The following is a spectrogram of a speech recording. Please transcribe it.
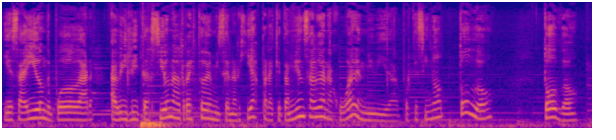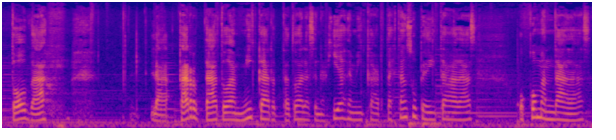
Y es ahí donde puedo dar habilitación al resto de mis energías para que también salgan a jugar en mi vida, porque si no, todo, todo, toda la carta, toda mi carta, todas las energías de mi carta están supeditadas o comandadas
